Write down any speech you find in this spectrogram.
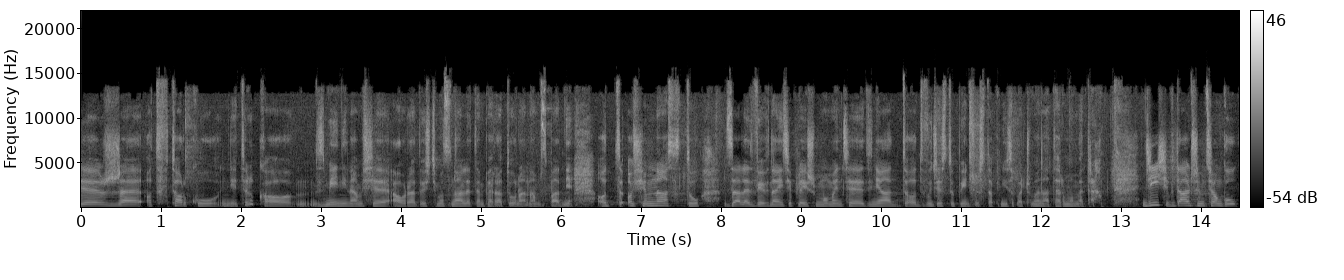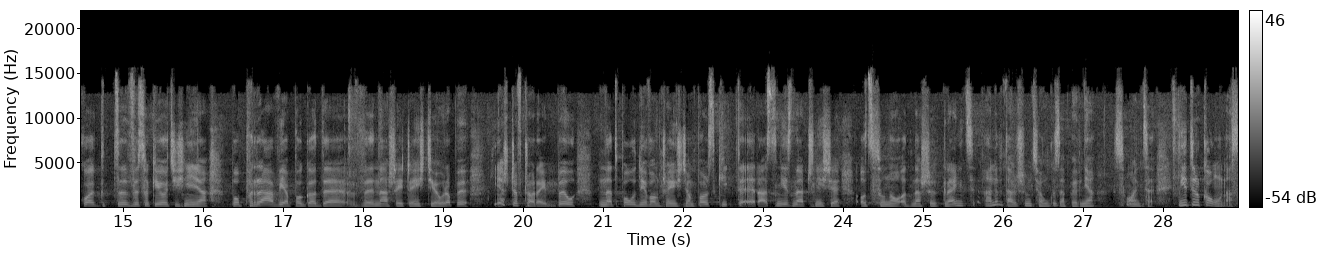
e, że od wtorku nie tylko mm, zmieni nam się aura dość mocno, ale temperatura nam spadnie od 18 zaledwie w najcieplejszym momencie dnia do 25 stopni. Zobaczymy na termometrach. Dziś w dalszym ciągu układ wysokiego ciśnienia poprawia pogodę w naszej części Europy. Jeszcze wczoraj był nad południową częścią Polski, teraz nieznacznie się odsunął od naszych granic, ale w dalszym ciągu zapewnia słońce. Nie tylko u nas,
